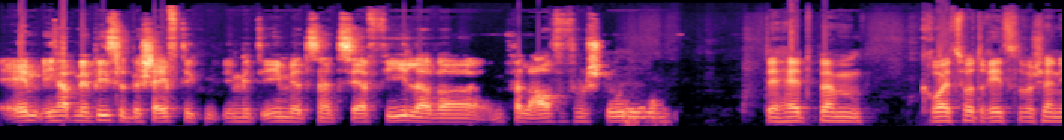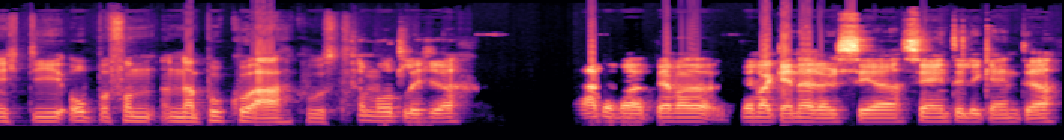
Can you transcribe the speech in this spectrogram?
eben, ich habe mich ein bisschen beschäftigt mit ihm, jetzt nicht sehr viel, aber im Verlauf vom Studium. Der hätte beim Kreuzworträtsel wahrscheinlich die Oper von Nabucco auch gewusst. Vermutlich, ja. ja der, war, der, war, der war generell sehr, sehr intelligent, ja.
